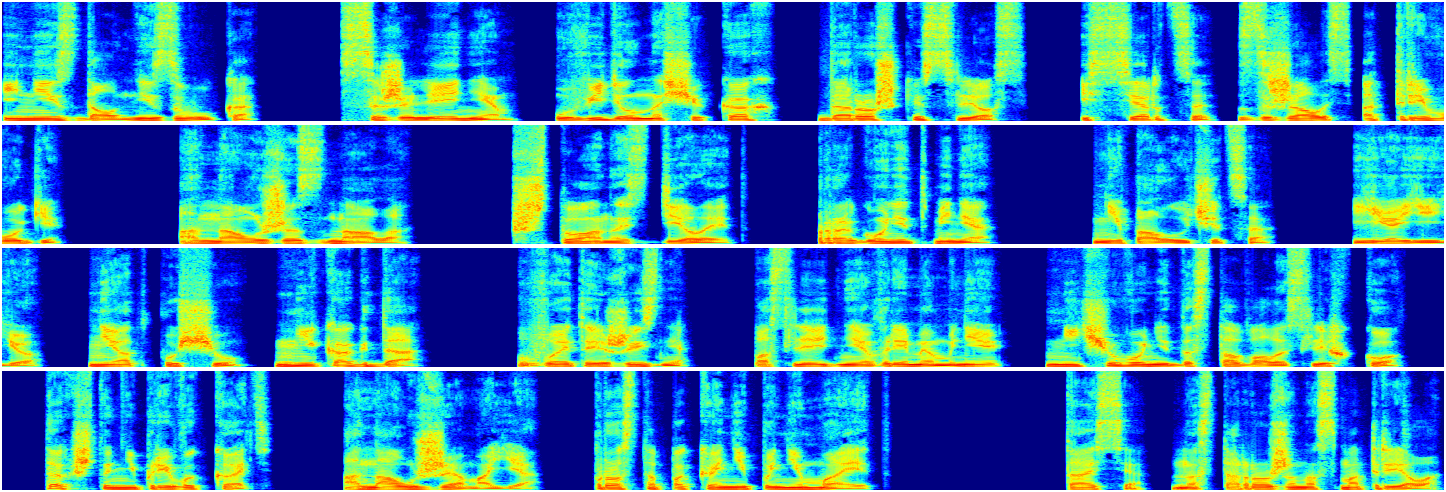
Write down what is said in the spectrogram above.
и не издал ни звука. С сожалением увидел на щеках дорожки слез, и сердце сжалось от тревоги. Она уже знала. Что она сделает? Прогонит меня? Не получится. Я ее не отпущу. Никогда. В этой жизни последнее время мне ничего не доставалось легко. Так что не привыкать. Она уже моя. Просто пока не понимает. Тася настороженно смотрела,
